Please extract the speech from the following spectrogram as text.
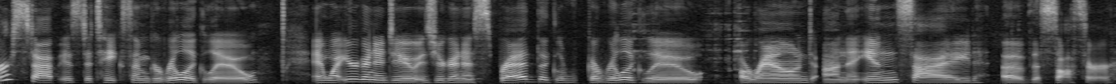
first step is to take some Gorilla Glue and what you're gonna do is you're gonna spread the Gorilla Glue around on the inside of the saucer.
